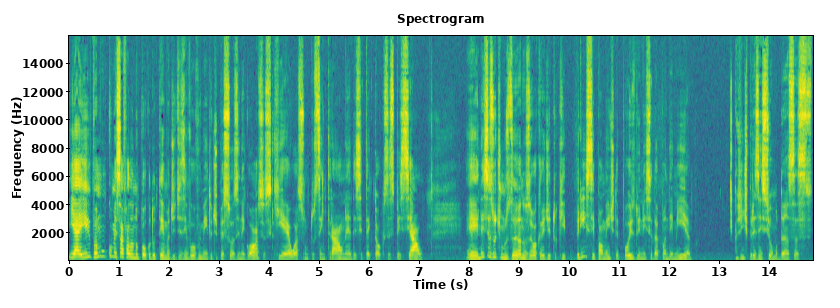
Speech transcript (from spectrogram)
E aí, vamos começar falando um pouco do tema de desenvolvimento de pessoas e negócios, que é o assunto central né, desse Tech Talks especial. É, nesses últimos anos, eu acredito que, principalmente depois do início da pandemia, a gente presenciou mudanças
